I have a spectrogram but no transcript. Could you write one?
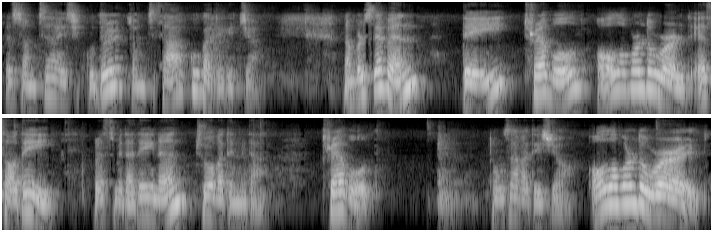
그래서 전치사의 식구들 전치사 구가 되겠죠. Number seven, they traveled all over the world에서 they 그렇습니다. they는 주어가 됩니다. traveled 동사가 되죠. all over the world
